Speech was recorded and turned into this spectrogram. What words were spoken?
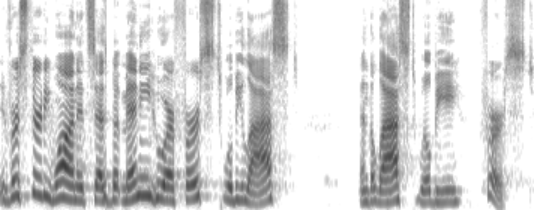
In verse 31, it says, But many who are first will be last, and the last will be first.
